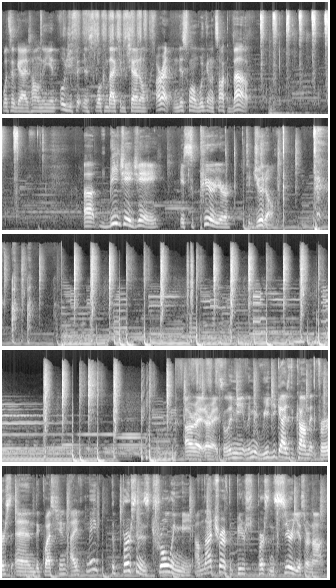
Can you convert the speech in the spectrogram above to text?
What's up guys, Hong Nguyen OG Fitness. Welcome back to the channel. All right, in this one we're gonna talk about uh, BJJ is superior to Judo. Right, all right. So let me let me read you guys the comment first and the question. I think the person is trolling me. I'm not sure if the person is serious or not,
